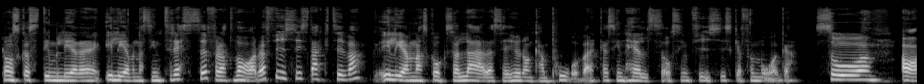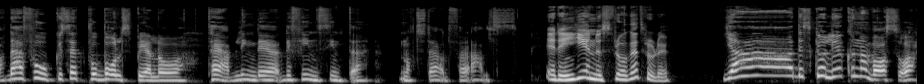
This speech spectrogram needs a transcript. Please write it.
De ska stimulera elevernas intresse för att vara fysiskt aktiva. Eleverna ska också lära sig hur de kan påverka sin hälsa och sin fysiska förmåga. Så ja, det här fokuset på bollspel och tävling, det, det finns inte något stöd för alls. Är det en genusfråga tror du? Ja, det skulle ju kunna vara så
